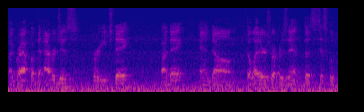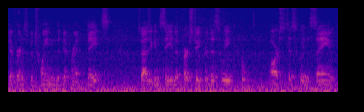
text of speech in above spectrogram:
a graph of the averages for each day by day, and um, the letters represent the statistical difference between the different dates. So as you can see, the first two for this week are statistically the same,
